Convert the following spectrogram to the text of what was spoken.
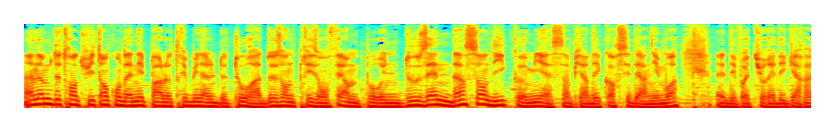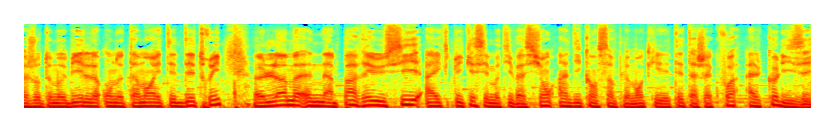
Un homme de 38 ans condamné par le tribunal de Tours à deux ans de prison ferme pour une douzaine d'incendies commis à Saint-Pierre-des-Corps ces derniers mois. Des voitures et des garages automobiles ont notamment été détruits. L'homme n'a pas réussi à expliquer ses motivations, indiquant simplement qu'il était à chaque fois alcoolisé.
